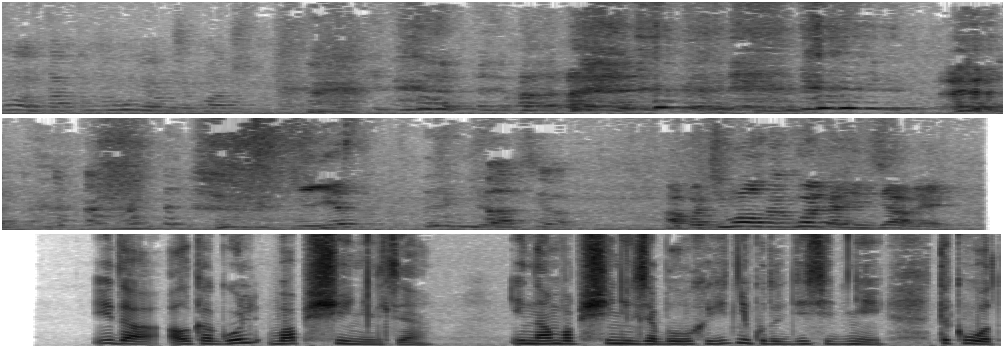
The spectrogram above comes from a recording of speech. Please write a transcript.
Вон, так кто-то умер уже, Паш. Не ест? Да, все. А почему алкоголь-то нельзя, блядь? И да, алкоголь вообще нельзя. И нам вообще нельзя было выходить никуда 10 дней. Так вот,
